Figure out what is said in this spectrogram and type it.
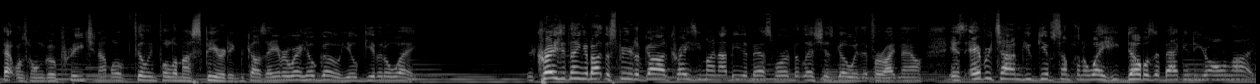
That one's going to go preach, and I'm going to fill him full of my spirit. And because everywhere he'll go, he'll give it away. The crazy thing about the Spirit of God, crazy might not be the best word, but let's just go with it for right now, is every time you give something away, He doubles it back into your own life.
